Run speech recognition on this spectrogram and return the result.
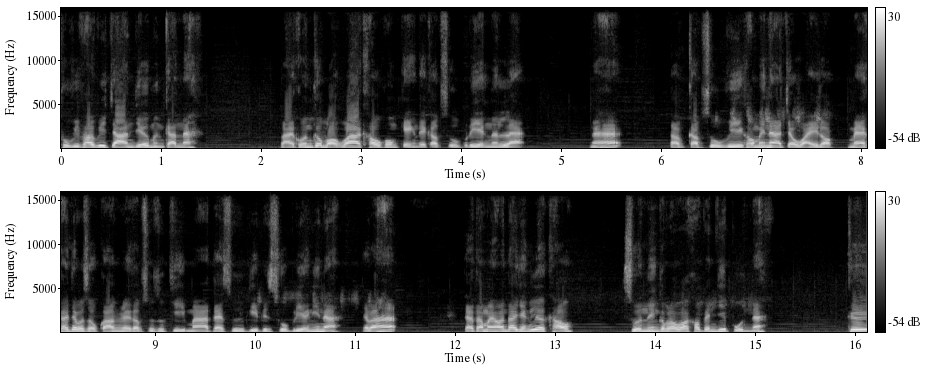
ถูกวิพากษ์วิจารณ์เยอะเหมือนกันนะ หลายคนก็บอกว่าเขาคงเก่งแต่กับสูบเรียงนั่นแหละนะฮะแต่กับสูบวีเขาไม่น่าจะไหวหรอกแม้เขาจะประสบความสำเร็จกับซูซูกิมาแต่ซูซูกิเป็นสูบเรียงนี่นะใช่ปะฮะแต่ทำไมฮอนด้ายังเลือกเขาส่วนหนึ่งก็เพราะว่าเขาเป็นญี่ปุ่นนะคือ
